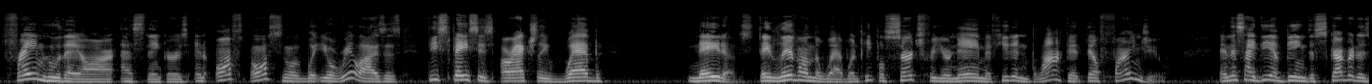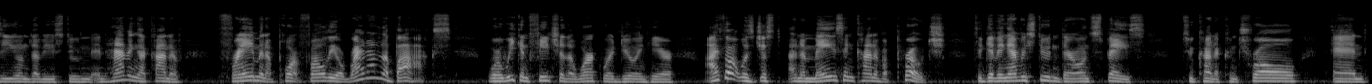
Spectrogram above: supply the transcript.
frame who they are as thinkers. And also, what you'll realize is these spaces are actually web natives. They live on the web. When people search for your name, if you didn't block it, they'll find you. And this idea of being discovered as a UMW student and having a kind of frame and a portfolio right out of the box where we can feature the work we're doing here, I thought was just an amazing kind of approach to giving every student their own space to kind of control and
